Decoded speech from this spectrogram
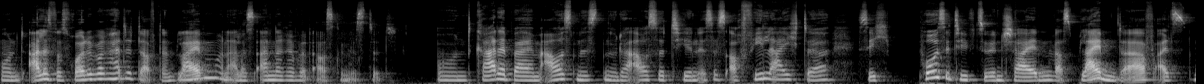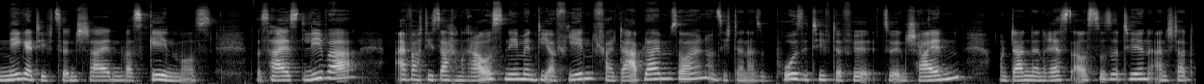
Und alles, was Freude bereitet, darf dann bleiben und alles andere wird ausgemistet. Und gerade beim Ausmisten oder Aussortieren ist es auch viel leichter, sich positiv zu entscheiden, was bleiben darf, als negativ zu entscheiden, was gehen muss. Das heißt, lieber einfach die Sachen rausnehmen, die auf jeden Fall da bleiben sollen und sich dann also positiv dafür zu entscheiden und dann den Rest auszusortieren, anstatt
